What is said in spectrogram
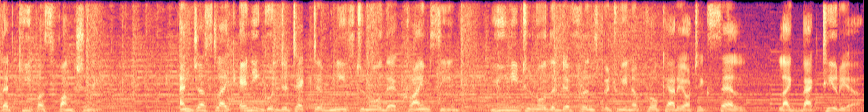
that keep us functioning. And just like any good detective needs to know their crime scene, you need to know the difference between a prokaryotic cell, like bacteria,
